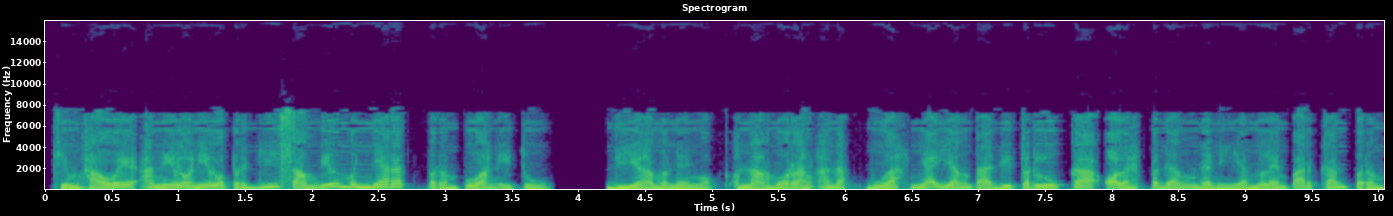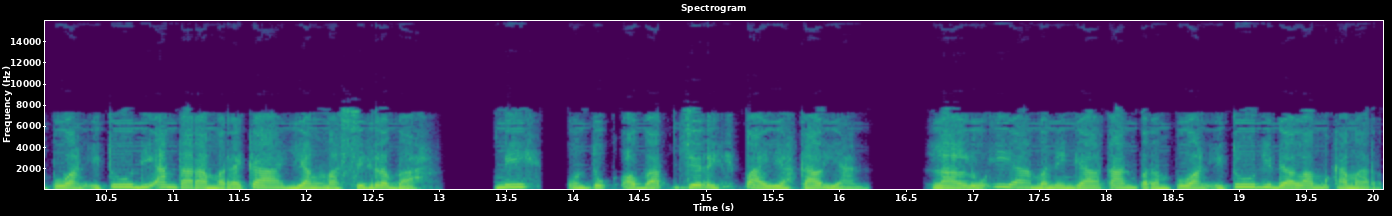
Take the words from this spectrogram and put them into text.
Kim Hwe Anionio pergi sambil menyeret perempuan itu. Dia menengok enam orang anak buahnya yang tadi terluka oleh pedang dan ia melemparkan perempuan itu di antara mereka yang masih rebah. Nih, untuk obat jerih payah kalian. Lalu ia meninggalkan perempuan itu di dalam kamar.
